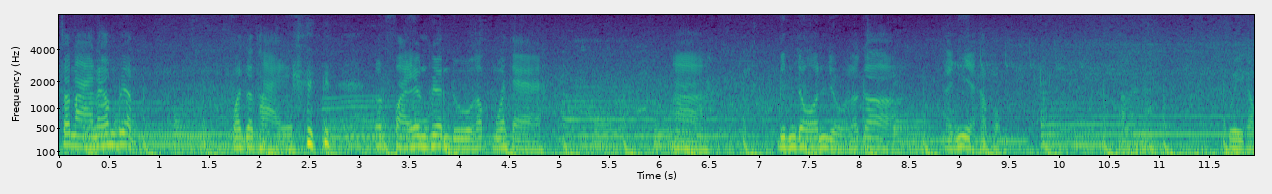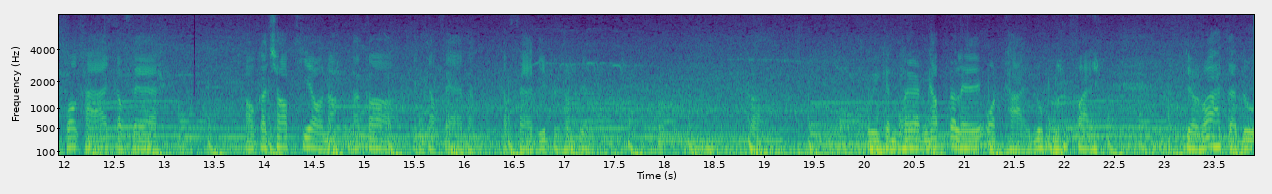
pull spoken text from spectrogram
เจ้านายนะครับเพื่อนว่าจะถ่ายรถไฟให้เพื่อนๆดูครับมัวแต่บินโดนอยู่แล้วก็ไอ้นี่ครับผมอะไรนะคุยกับพ่อค้ากาแฟเขาก็ชอบเที่ยวเนาะแล้วก็เป็นกาแฟแบบกาแฟดิบครับเพื่อนก็คุยกันเพลินครับก็เลยอดถ่ายรูปรถไฟ เดี๋ยวว่าจะดู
